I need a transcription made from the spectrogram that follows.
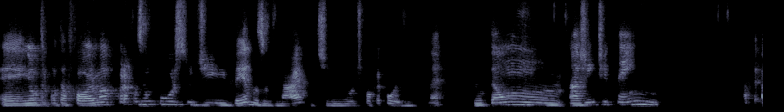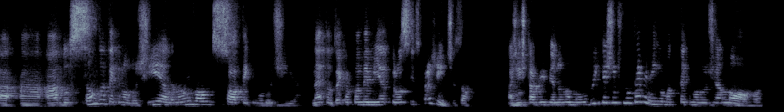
é, em outra plataforma para fazer um curso de vendas ou de marketing ou de qualquer coisa, né? Então, a gente tem a, a, adoção da tecnologia, ela não envolve só tecnologia, né? Tanto é que a pandemia trouxe isso para a gente. Então, a gente está vivendo num mundo em que a gente não teve nenhuma tecnologia nova.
